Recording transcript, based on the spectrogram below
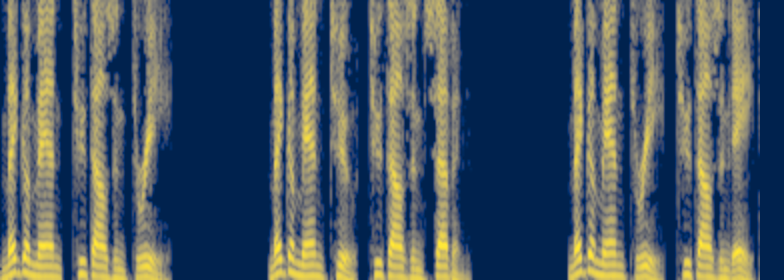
Mega Man, 2003 Mega Man 2, 2007 Mega Man 3, 2008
